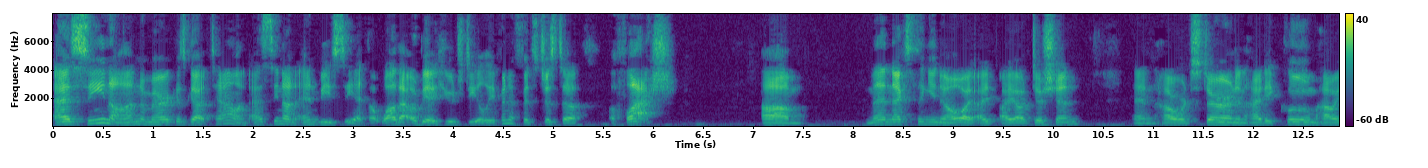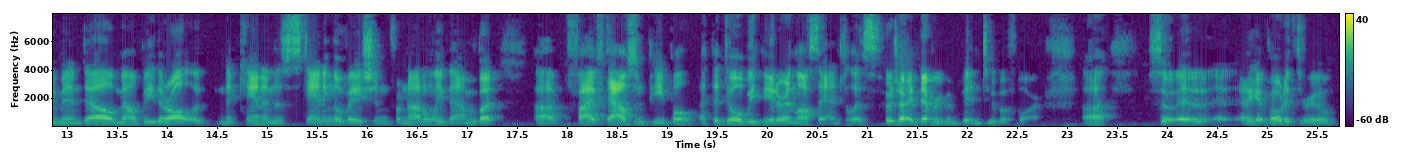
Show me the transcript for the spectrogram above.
as seen on America's Got Talent, as seen on NBC. I thought, wow, that would be a huge deal, even if it's just a, a flash. Um, and then next thing you know, I, I, I audition and Howard Stern and Heidi Klum, Howie Mandel, Mel B, they're all, Nick Cannon is standing ovation from not only them, but uh, 5,000 people at the Dolby Theater in Los Angeles, which I had never even been to before. Uh, so uh, and I get voted through,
